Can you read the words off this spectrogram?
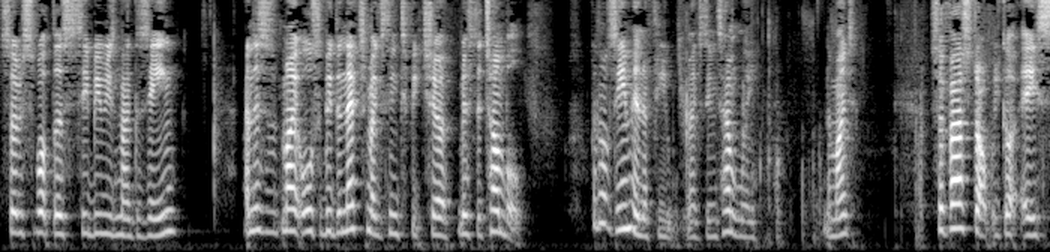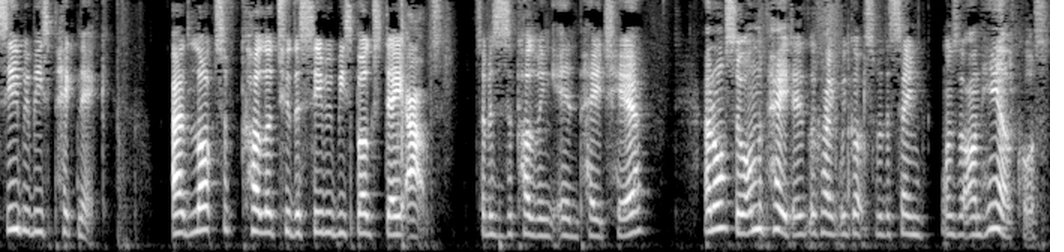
So this is what the CBeebies magazine. And this is, might also be the next magazine to feature Mr. Tumble. We've not seen him in a few magazines, haven't we? Never mind. So first up, we've got a CBeebies picnic. Add lots of colour to the CBeebies Bugs Day Out. So this is a colouring in page here. And also on the page, it looks like we got some of the same ones that are on here, of course.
